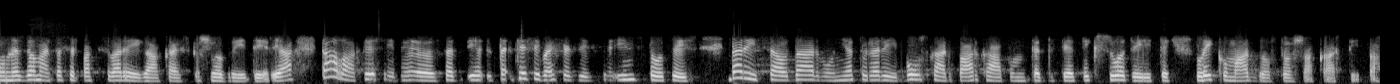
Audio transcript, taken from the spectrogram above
un es domāju, tas ir pats svarīgākais, kas šobrīd ir. Ja? Tālāk tiesība, eh, tiesība aizsardzības institūcijas darīs savu darbu, un ja tur arī būs kādi pārkāpumi, tad tie tiks sodīti likuma atbilstošā kārtībā.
